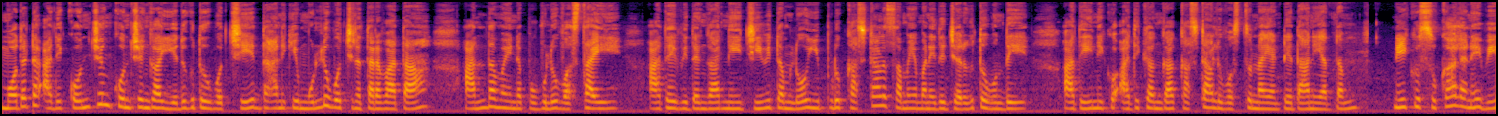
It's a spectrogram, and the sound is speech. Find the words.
మొదట అది కొంచెం కొంచెంగా ఎదుగుతూ వచ్చి దానికి ముళ్ళు వచ్చిన తర్వాత అందమైన పువ్వులు వస్తాయి. అదేవిధంగా నీ జీవితంలో ఇప్పుడు కష్టాల సమయం అనేది జరుగుతూ ఉంది. అది నీకు అధికంగా కష్టాలు వస్తున్నాయంటే దాని అర్థం నీకు సుఖాలనేవి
